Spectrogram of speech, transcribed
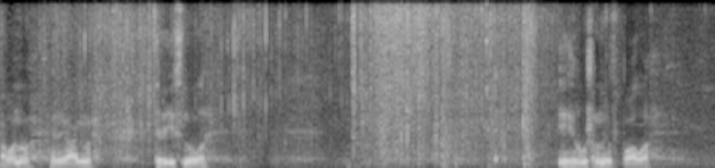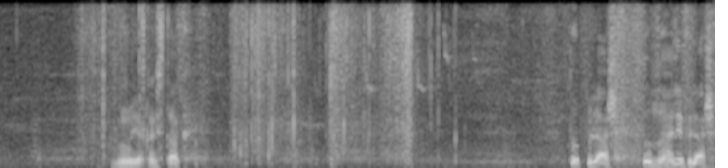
А воно реально тріснуло. І груша не впала. Ну, якось так. Тут пляж, тут взагалі пляж.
